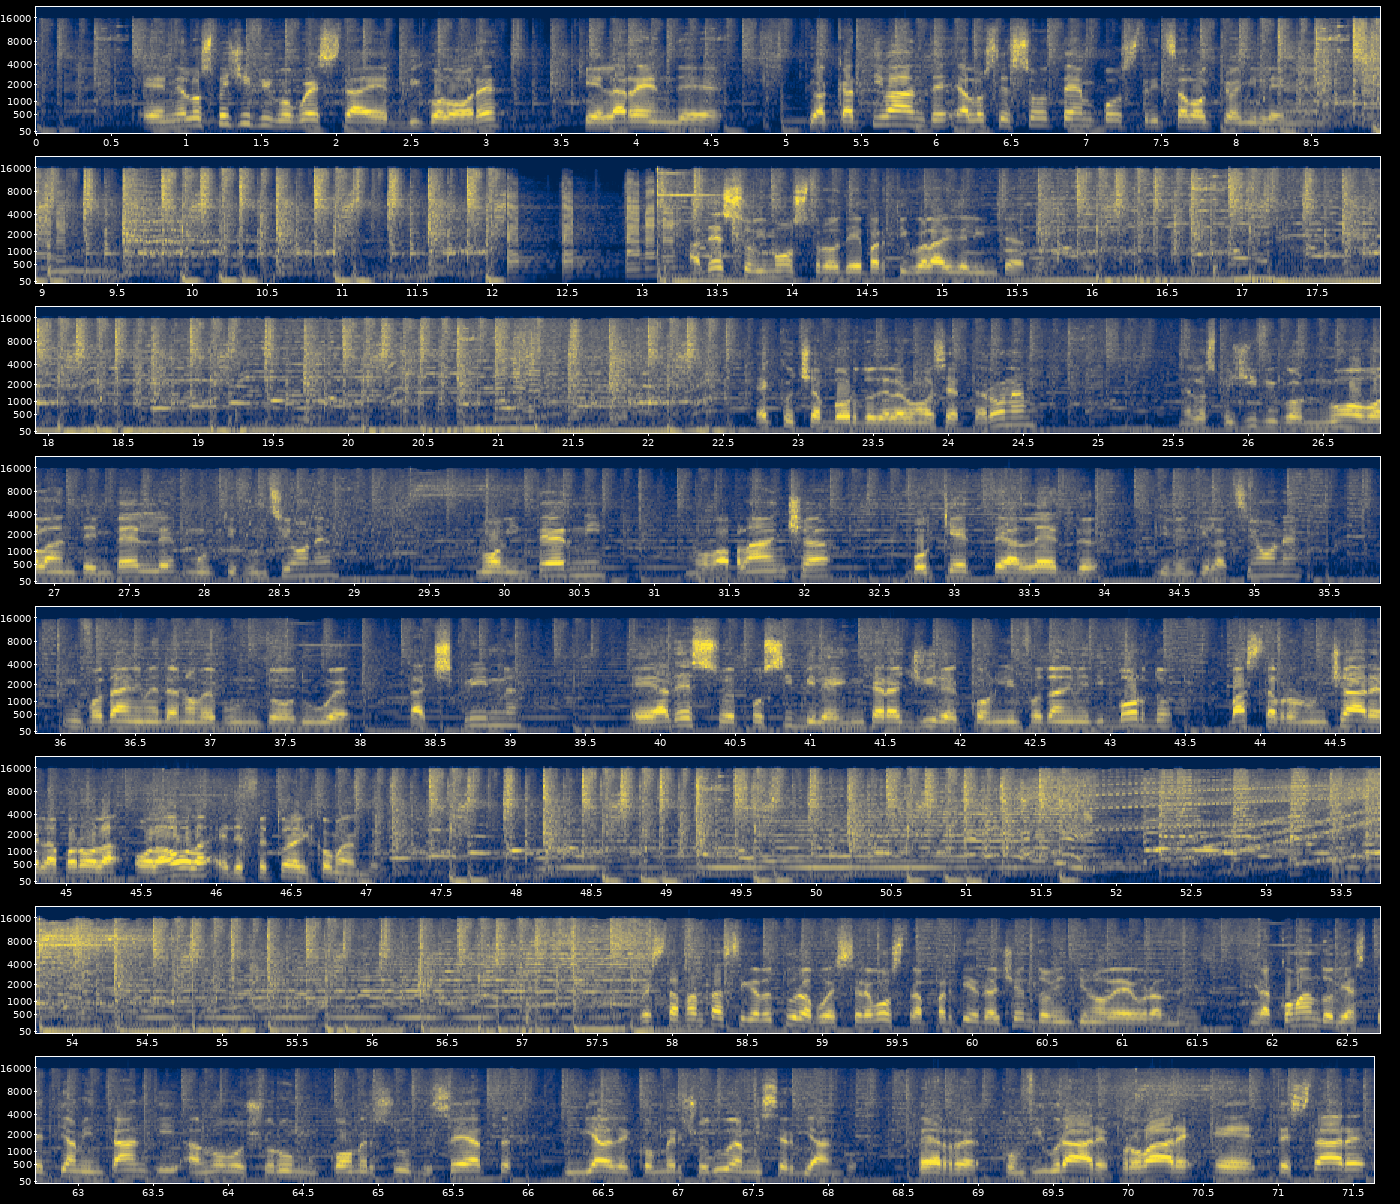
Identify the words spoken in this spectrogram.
e nello specifico questa è bicolore che la rende più accattivante e allo stesso tempo strizza l'occhio ai millennium. Adesso vi mostro dei particolari dell'interno. Eccoci a bordo della nuova Seat Arona nello specifico nuovo volante in pelle multifunzione, nuovi interni, nuova plancia, bocchette a led di ventilazione, infotainment da 9.2 touchscreen e adesso è possibile interagire con l'infotainment di bordo, basta pronunciare la parola ola ola ed effettuare il comando. Questa fantastica vettura può essere vostra a partire da 129 euro al mese. Mi raccomando vi aspettiamo in tanti al nuovo showroom Comer Sud Seat in Viale del Commercio 2 a Mister Bianco per configurare, provare e testare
